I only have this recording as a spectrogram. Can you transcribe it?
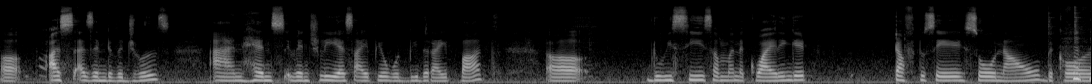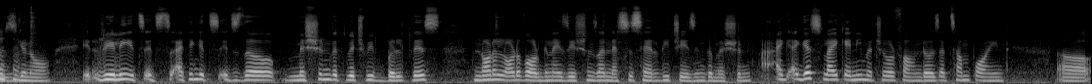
uh, us as individuals, and hence eventually, yes, IPO would be the right path. Uh, do we see someone acquiring it? Tough to say so now because you know it really it's it's I think it's it's the mission with which we've built this. Not a lot of organizations are necessarily chasing the mission. I, I guess like any mature founders, at some point uh,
